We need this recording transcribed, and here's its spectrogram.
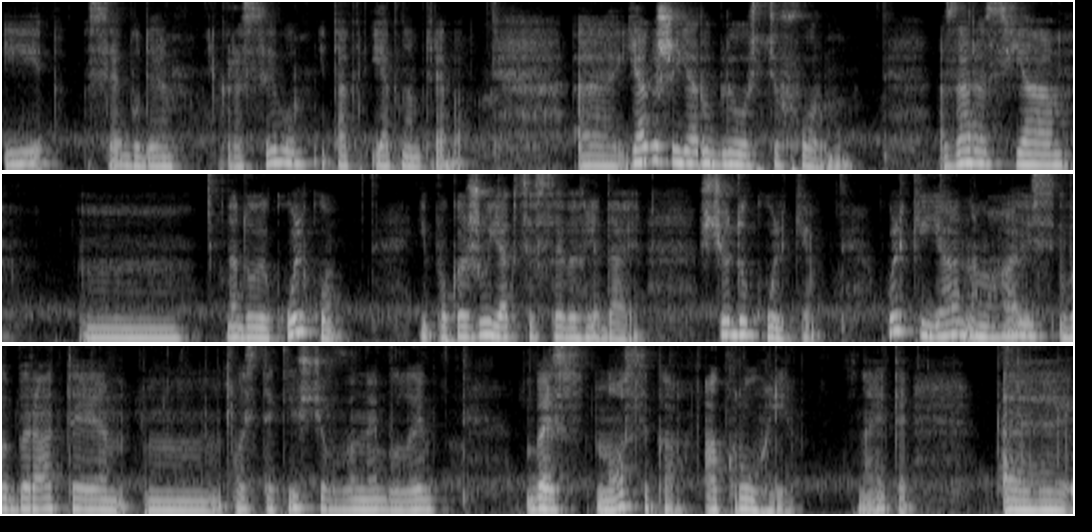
і все буде красиво і так, як нам треба. Е, Як же я роблю ось цю форму? Зараз я надую кульку і покажу, як це все виглядає. Щодо кульки, Кульки я намагаюсь вибирати ось такі, щоб вони були без носика, а круглі. Знаєте, е,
